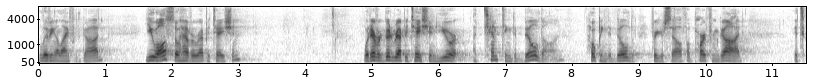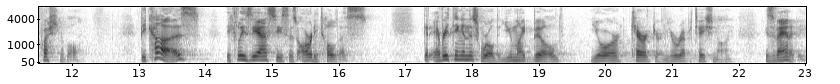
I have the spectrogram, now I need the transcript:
living a life with God, you also have a reputation. Whatever good reputation you're attempting to build on, hoping to build for yourself apart from God, it's questionable. Because Ecclesiastes has already told us that everything in this world that you might build your character and your reputation on is vanity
